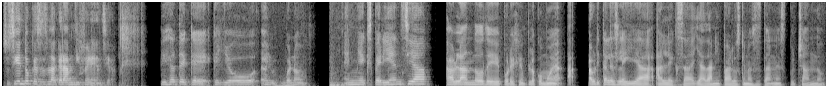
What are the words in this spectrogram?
siento que esa es la gran diferencia. Fíjate que, que yo, bueno, en mi experiencia, hablando de, por ejemplo, como ahorita les leía a Alexa y a Dani para los que nos están escuchando,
